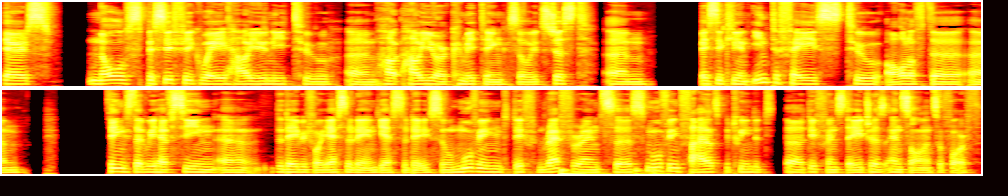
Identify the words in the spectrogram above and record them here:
There's no specific way how you need to um, how how you are committing. So it's just um, basically an interface to all of the um, things that we have seen uh, the day before yesterday and yesterday. So moving the different references, moving files between the uh, different stages, and so on and so forth.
